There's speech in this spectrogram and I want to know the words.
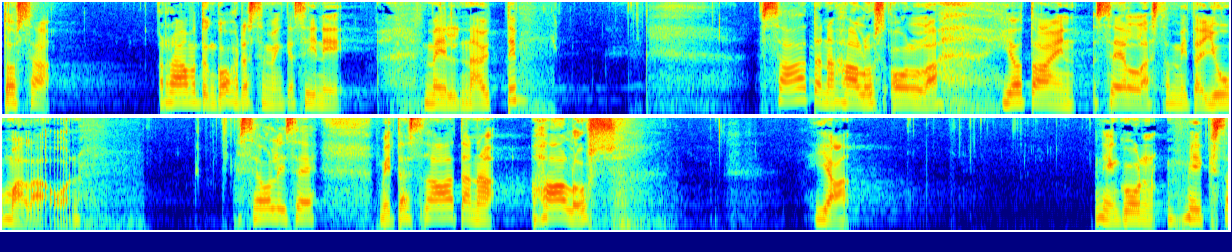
tuossa raamatun kohdassa, minkä Sini meille näytti, saatana halusi olla jotain sellaista, mitä Jumala on. Se oli se, mitä saatana halusi. Ja niin kuin, miksi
